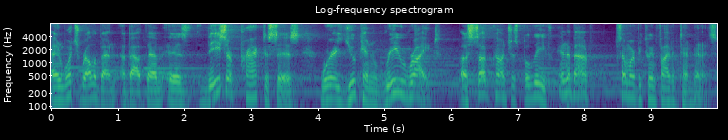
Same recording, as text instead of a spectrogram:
And what's relevant about them is these are practices where you can rewrite a subconscious belief in about somewhere between five and 10 minutes.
